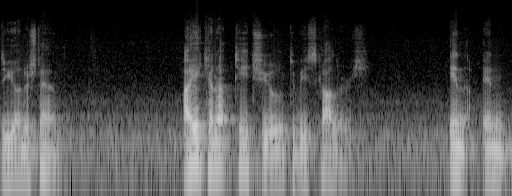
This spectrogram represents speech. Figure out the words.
Do you understand? I cannot teach you to be scholars in, in,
